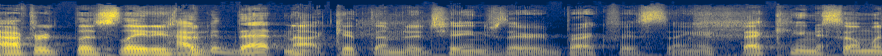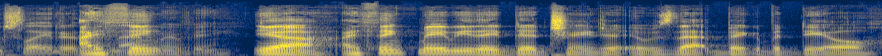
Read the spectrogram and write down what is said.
after this lady's How been did that not get them to change their breakfast thing? It, that came so much later than I that think movie. yeah I think maybe they did change it it was that big of a deal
